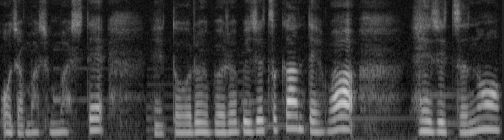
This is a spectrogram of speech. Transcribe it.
お邪魔しまして、えーと、ルーブル美術館展は平日の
